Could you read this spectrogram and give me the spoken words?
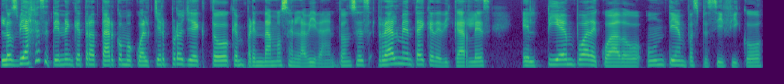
los viajes se tienen que tratar como cualquier proyecto que emprendamos en la vida. Entonces, realmente hay que dedicarles el tiempo adecuado, un tiempo específico.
